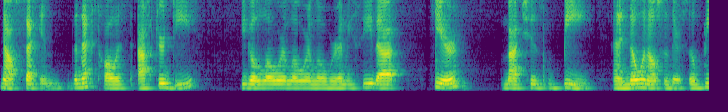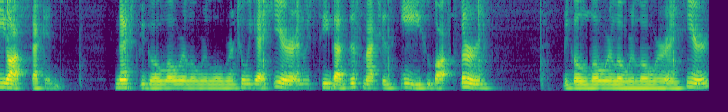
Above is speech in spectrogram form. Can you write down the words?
Now, second, the next tallest after D, we go lower, lower, lower, and we see that here matches B, and no one else is there. So B got second. Next, we go lower, lower, lower until we get here, and we see that this matches E, who got third. We go lower, lower, lower, and here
